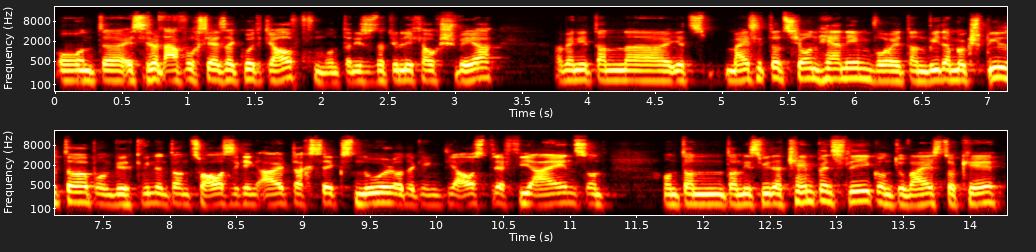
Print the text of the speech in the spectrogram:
Und äh, es ist halt einfach sehr, sehr gut gelaufen. Und dann ist es natürlich auch schwer, wenn ich dann äh, jetzt meine Situation hernehme, wo ich dann wieder mal gespielt habe und wir gewinnen dann zu Hause gegen Alltag 6-0 oder gegen die Austria 4-1 und, und dann, dann ist wieder Champions League und du weißt, okay,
